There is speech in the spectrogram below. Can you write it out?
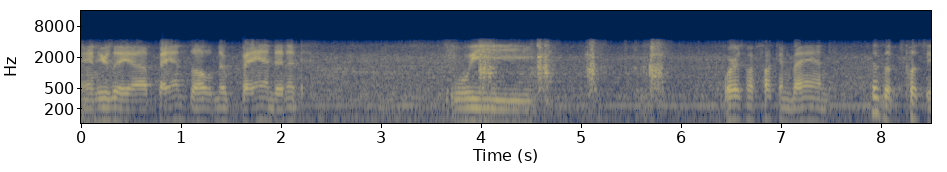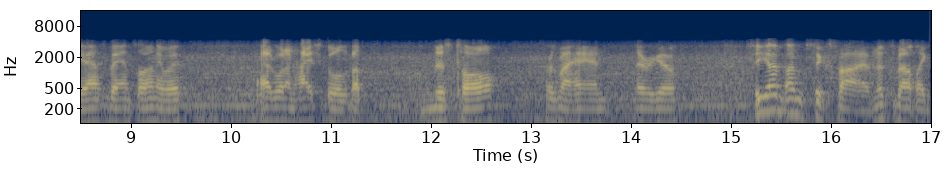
And here's a uh, bandsaw with no band in it. We. Where's my fucking band? This is a pussy ass bandsaw anyway. I had one in high school, about this tall. Where's my hand? There we go. See, I'm I'm six five, and it's about like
